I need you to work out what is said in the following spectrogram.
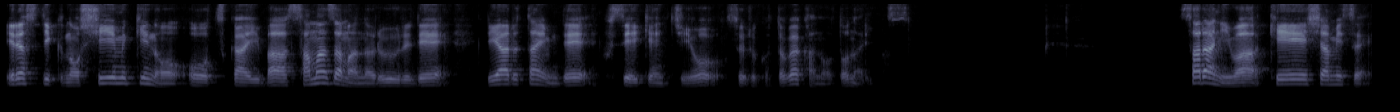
イラスティックの CM 機能を使えば様々なルールでリアルタイムで不正検知をすることが可能となります。さらには経営者目線、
